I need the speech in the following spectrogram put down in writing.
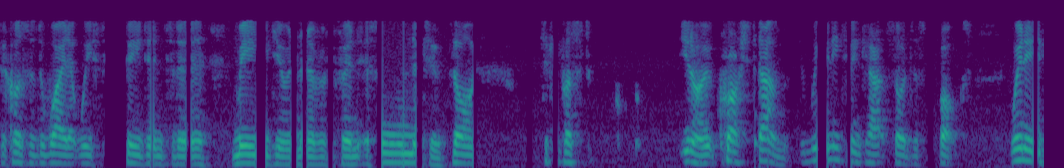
because of the way that we feed into the media and everything, it's all negative, designed to keep us, you know, crushed down. We need to think outside this box. We need to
